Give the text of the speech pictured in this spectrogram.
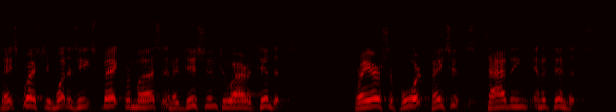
Next question What does He expect from us in addition to our attendance? Prayer, support, patience, tithing, and attendance.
